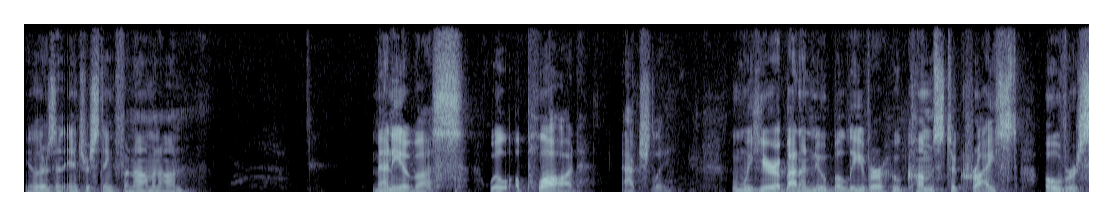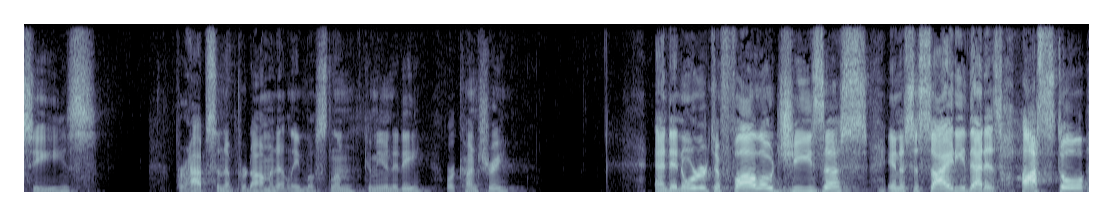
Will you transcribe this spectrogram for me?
You know, there's an interesting phenomenon. Many of us will applaud, actually, when we hear about a new believer who comes to Christ overseas, perhaps in a predominantly Muslim community or country. And in order to follow Jesus in a society that is hostile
